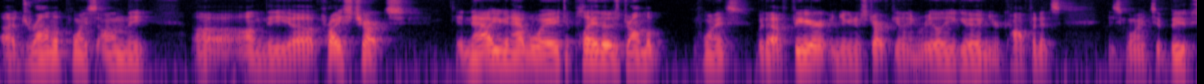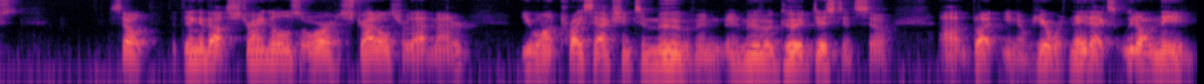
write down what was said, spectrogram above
uh, drama points on the uh, on the uh, price charts. And now you're to have a way to play those drama points without fear, and you're to start feeling really good, and your confidence is going to boost. So, the thing about strangles or straddles for that matter, you want price action to move and, and move a good distance. So, uh, but you know, here with Nadex, we don't need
